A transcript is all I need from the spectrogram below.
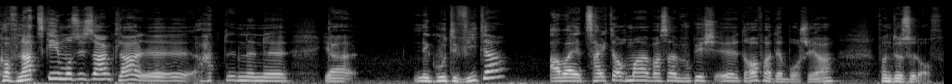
Kovnatski, muss ich sagen, klar, äh, hat eine, eine, ja, eine gute Vita, aber er zeigt auch mal, was er wirklich äh, drauf hat, der Bursche, ja, von Düsseldorf.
